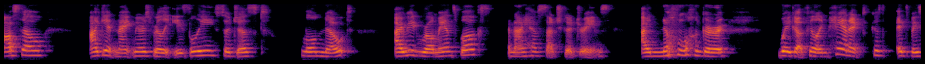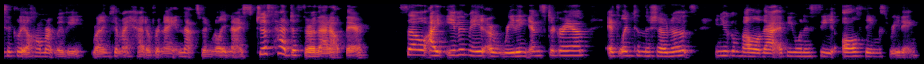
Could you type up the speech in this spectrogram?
Also, I get nightmares really easily, so just little note, I read romance books and I have such good dreams. I no longer wake up feeling panicked because it's basically a Hallmark movie running through my head overnight, and that's been really nice. Just had to throw that out there. So I even made a reading Instagram. It's linked in the show notes, and you can follow that if you want to see all things reading.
